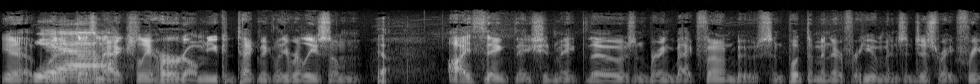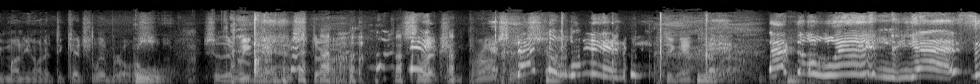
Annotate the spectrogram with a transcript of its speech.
Yeah, but it doesn't actually hurt them. You could technically release them. Yeah. I think they should make those and bring back phone booths and put them in there for humans and just write free money on it to catch liberals. Ooh. So that we can just start the selection process that's a win to get them out. that's a win yes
